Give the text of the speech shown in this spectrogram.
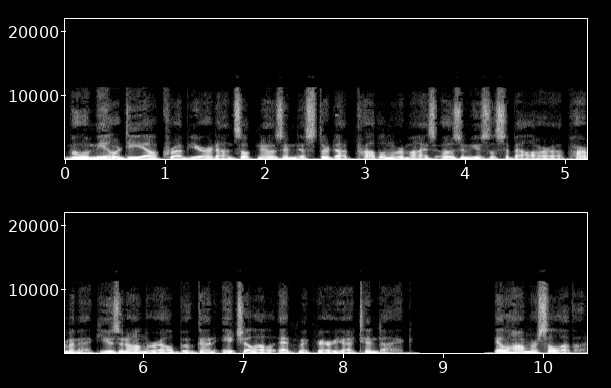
Bu Emil DL Krub Yeradan Zulknozen Nestler. Problem Remize Ozum Uzlasabalara Parmamek Usan Onler El Bu Gun HLL Et McBerry Tindayak. Ilham Rasuleva.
